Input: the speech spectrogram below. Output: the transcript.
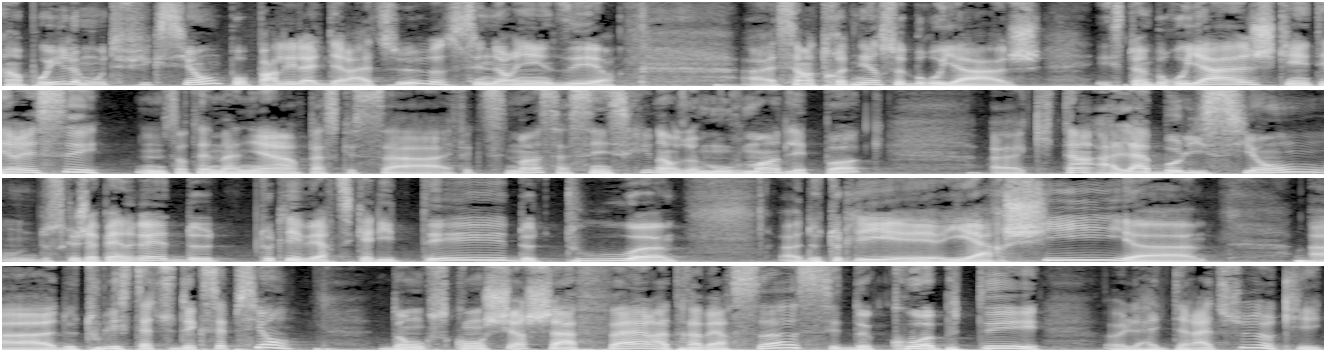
Employer le mot de fiction pour parler de la littérature, c'est ne rien dire. C'est entretenir ce brouillage. Et c'est un brouillage qui est intéressé d'une certaine manière parce que ça, effectivement, ça s'inscrit dans un mouvement de l'époque qui tend à l'abolition de ce que j'appellerais de toutes les verticalités, de tout, de toutes les hiérarchies, euh, euh, de tous les statuts d'exception. Donc, ce qu'on cherche à faire à travers ça, c'est de coopter euh, la littérature, qui,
